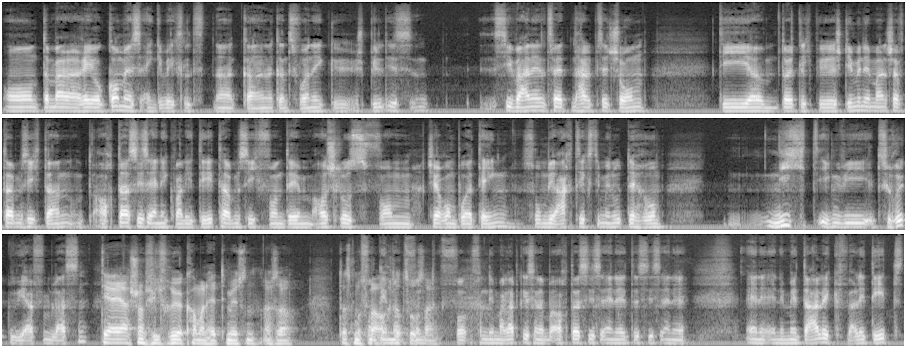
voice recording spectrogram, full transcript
und der Mario Gomez eingewechselt, na, ganz vorne gespielt ist. Sie waren in der zweiten Halbzeit schon die ähm, deutlich bestimmende Mannschaft haben sich dann, und auch das ist eine Qualität, haben sich von dem Ausschluss vom Jerome Boateng so um die 80. Minute herum nicht irgendwie zurückwerfen lassen. Der ja schon viel früher kommen hätte müssen. Also das muss von man auch dazu von, sagen. Von, von, dem mal abgesehen, aber auch das ist eine, das ist eine, eine, eine mentale Qualität,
